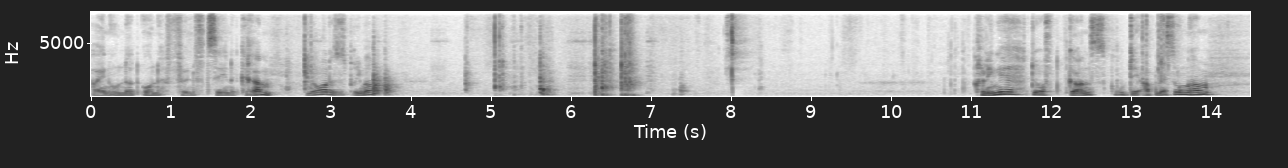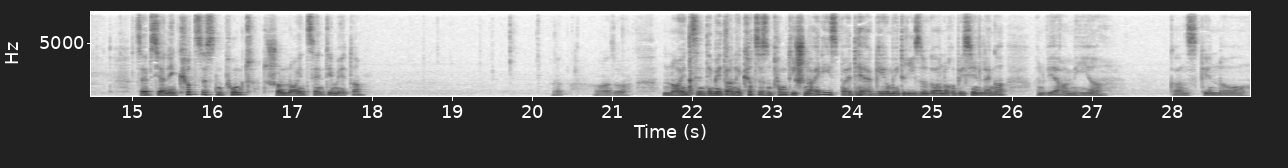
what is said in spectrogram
115 Gramm. Ja, das ist prima. Klinge dürfte ganz gute Abmessungen haben. Selbst hier an den kürzesten Punkt schon 9 cm. Also 9 cm an den kürzesten Punkt. Die Schneide ist bei der Geometrie sogar noch ein bisschen länger. Und wir haben hier ganz genau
